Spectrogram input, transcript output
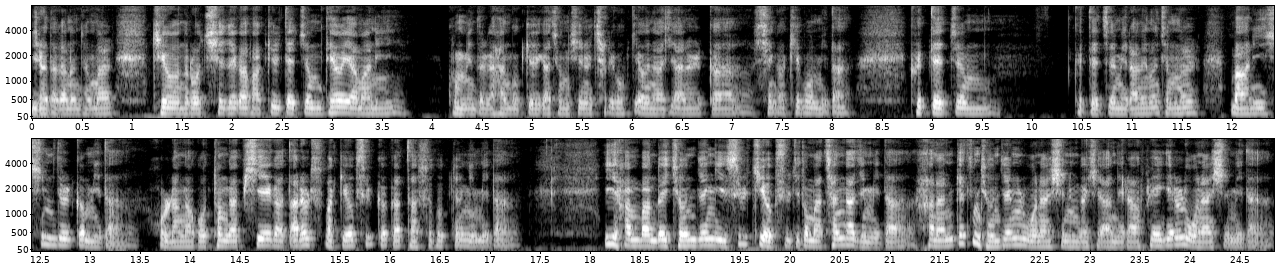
이러다가는 정말 개헌으로 체제가 바뀔 때쯤 되어야만이 국민들과 한국교회가 정신을 차리고 깨어나지 않을까 생각해 봅니다. 그때쯤 그때쯤이라면 정말 많이 힘들 겁니다. 혼란과 고통과 피해가 따를 수밖에 없을 것 같아서 걱정입니다. 이 한반도에 전쟁이 있을지 없을지도 마찬가지입니다. 하나님께서는 전쟁을 원하시는 것이 아니라 회개를 원하십니다.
